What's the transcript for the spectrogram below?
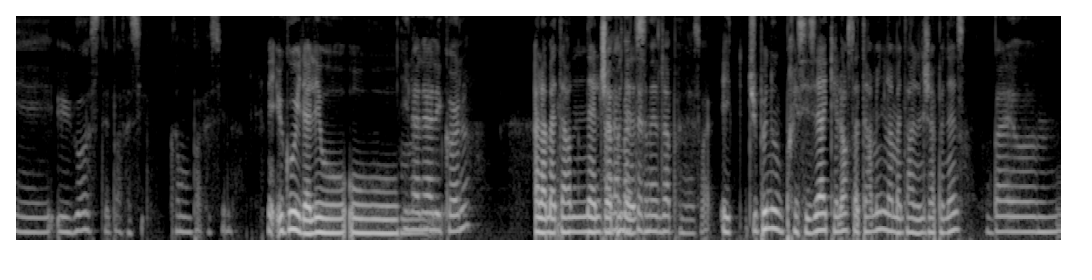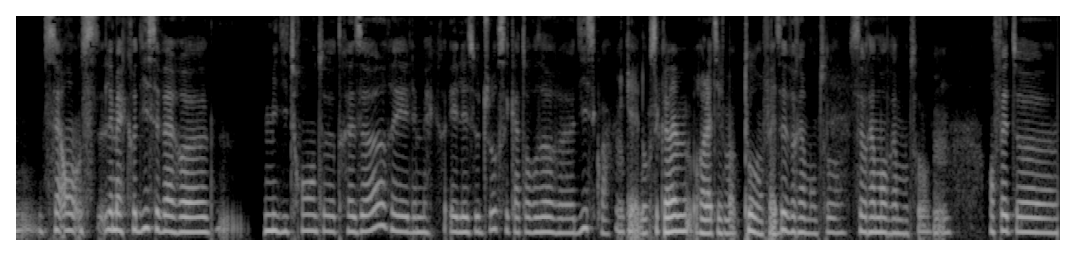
Et Hugo, c'était pas facile, vraiment pas facile. Mais Hugo, il allait au. au- Il allait à l'école, à la maternelle à la japonaise. maternelle japonaise, ouais. Et tu peux nous préciser à quelle heure ça termine la maternelle japonaise? Bah, euh, en- les mercredis, c'est vers euh, midi 30, 13h, et les, mercre- et les autres jours, c'est 14h10, quoi. Ok, donc c'est quand même relativement tôt en fait. C'est vraiment tôt, c'est vraiment, vraiment tôt. Mm. En fait, euh,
